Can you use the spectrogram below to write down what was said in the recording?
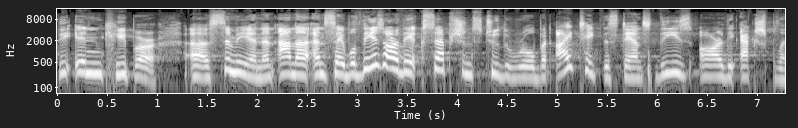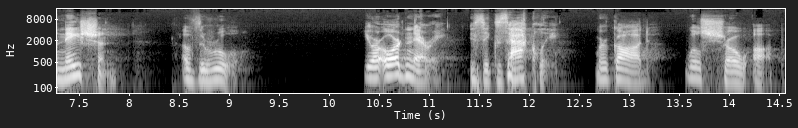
the innkeeper, uh, Simeon and Anna, and say, well, these are the exceptions to the rule, but I take the stance these are the explanation of the rule. Your ordinary is exactly where God will show up.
